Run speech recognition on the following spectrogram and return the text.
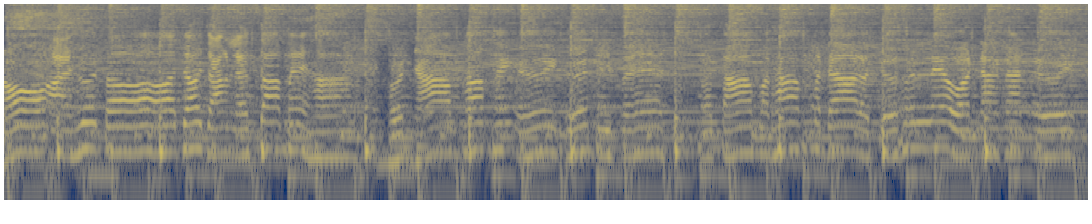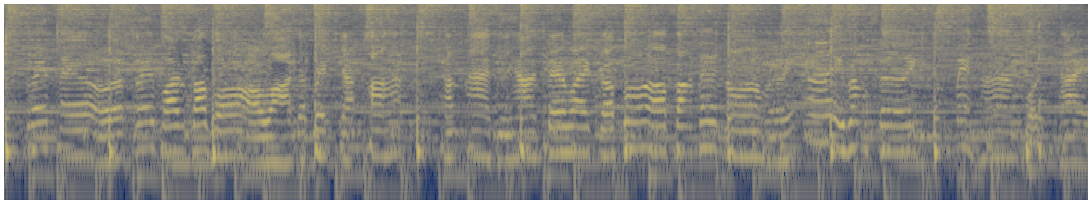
น้อไอายเฮือตา จังและซ้ำไม่ห่างคนงามทำให้เอ่ยเกินมีแฟนมาตามมาธรรมดาแล้วเจอแล้ววันนางนั้นเอ่ยเคยแต่เอ่ยเคยบอลก็พอว่าจะเป็นจักรพรรดิทั้งอาที่ห่างใจไว้ก็พอฟังเดินนองเอ่ยไอ้ยบังเซยไม่ห่างคนไทย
